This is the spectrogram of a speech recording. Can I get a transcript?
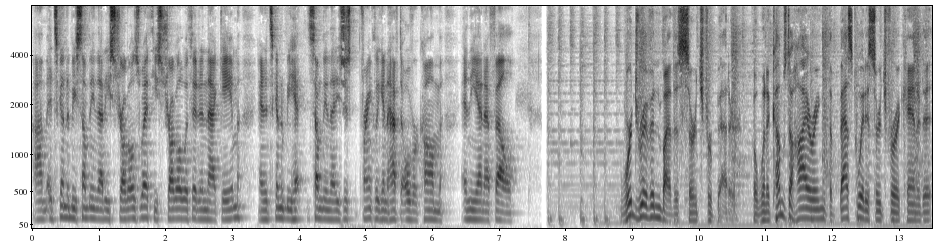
um, it's going to be something that he struggles with. He struggled with it in that game and it's going to be something that he's just frankly going to have to overcome in the nfl we're driven by the search for better but when it comes to hiring the best way to search for a candidate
